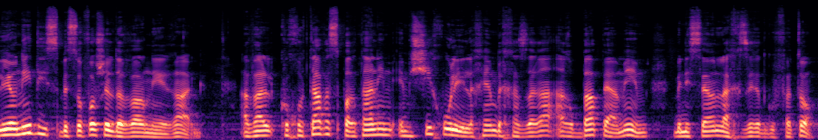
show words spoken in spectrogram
ליאונידיס בסופו של דבר נהרג, אבל כוחותיו הספרטנים המשיכו להילחם בחזרה ארבע פעמים בניסיון להחזיר את גופתו.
